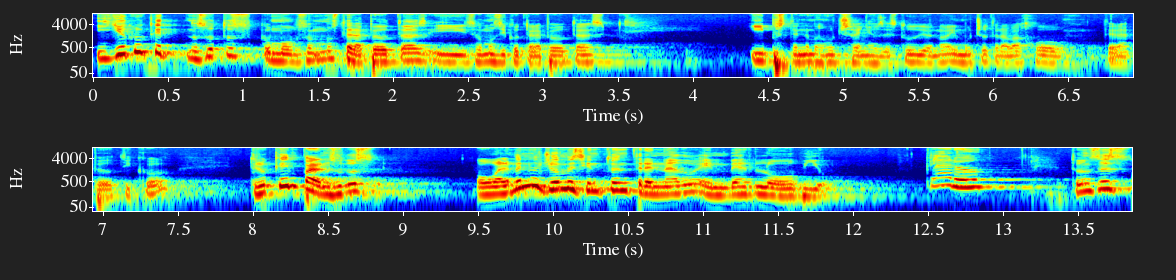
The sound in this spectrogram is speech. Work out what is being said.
Y yo creo que nosotros como somos terapeutas y somos psicoterapeutas y pues tenemos muchos años de estudio, ¿no? Y mucho trabajo terapéutico, creo que para nosotros, o al menos yo me siento entrenado en ver lo obvio. Claro. Entonces,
